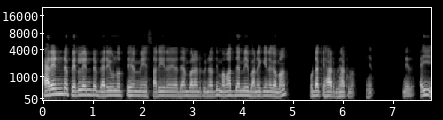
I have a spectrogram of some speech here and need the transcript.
හැරෙන්ඩ පෙරලෙන්ඩ බැරිවුණොත් එහෙම මේ ශරීරය දැම් බලට පිනත්ති මත් දැම් මේ බණ කියන ගමන් පොඩක් එහාට මෙහටුන නේද? ඇයි?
